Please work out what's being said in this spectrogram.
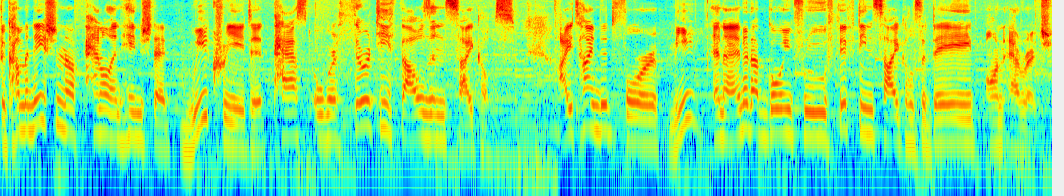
The combination of panel and hinge that we created passed over 30,000 cycles. I timed it for me, and I ended up going through 15 cycles a day on average,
